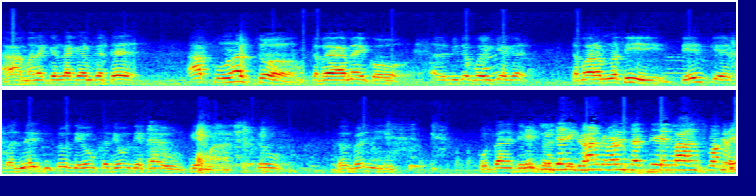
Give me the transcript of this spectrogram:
હા મને કેટલાક એમ કે છે આ પૂર્ણ જ છો. તમે આમે કહો અને બીજો કોઈ કે તમારા નથી. તે જ કે બંને જેટલું દેવું જેવું દેખાય એવું કે માણસ શું? પોતાને જેવી ગ્રહણ કરવાની શક્તિ એટલા અંશ પકડે.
